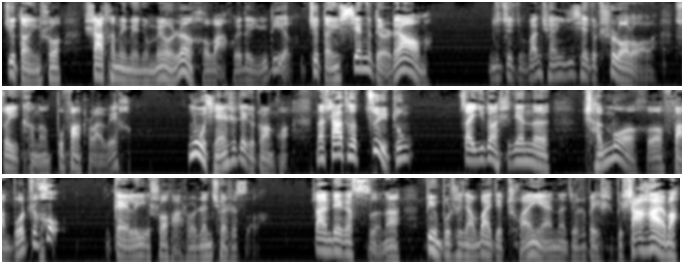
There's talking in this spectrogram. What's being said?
就等于说沙特那边就没有任何挽回的余地了，就等于掀个底儿掉嘛，就就完全一切就赤裸裸了，所以可能不放出来为好。目前是这个状况。那沙特最终在一段时间的沉默和反驳之后，给了一个说法，说人确实死了，但这个死呢，并不是像外界传言呢，就是被被杀害吧，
